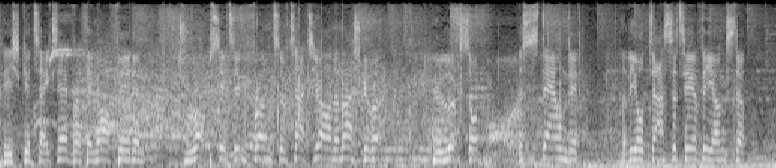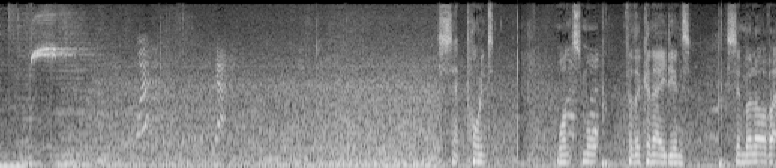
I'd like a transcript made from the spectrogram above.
Pischke takes everything off it and drops it in front of Tatiana Mashkova, who looks on astounded at the audacity of the youngster. Set point once more for the Canadians. Tsimbalova,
